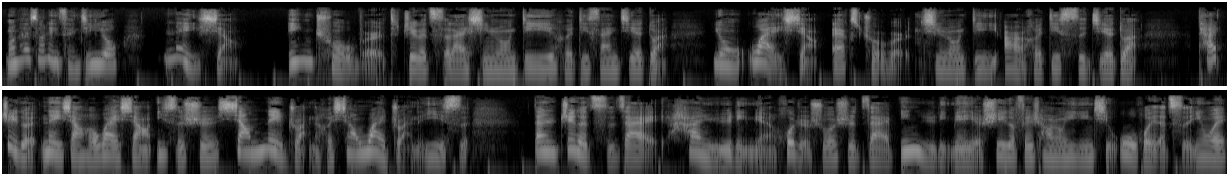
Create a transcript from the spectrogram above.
蒙台梭利曾经用“内向 ”（introvert） 这个词来形容第一和第三阶段，用“外向 ”（extrovert） 形容第二和第四阶段。它这个内向和外向，意思是向内转的和向外转的意思。但是这个词在汉语里面，或者说是在英语里面，也是一个非常容易引起误会的词，因为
